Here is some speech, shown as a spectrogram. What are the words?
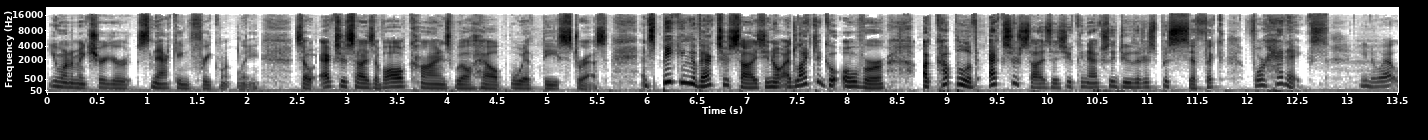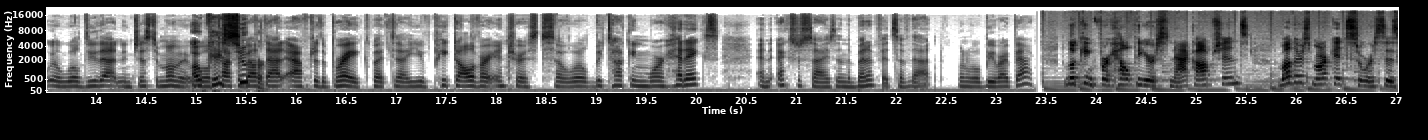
you want to make sure you're snacking frequently. So, exercise of all kinds will help with the stress. And speaking of exercise, you know, I'd like to go over a couple of exercises you can actually do that are specific for headaches. You know what? We'll, we'll do that in just a moment. Okay, we'll talk super. about that after the break. But uh, you've piqued all of our interest, so we'll be talking more headaches and exercise and the benefits of that when we'll be right back. Looking for healthier snack options? Mother's Market sources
